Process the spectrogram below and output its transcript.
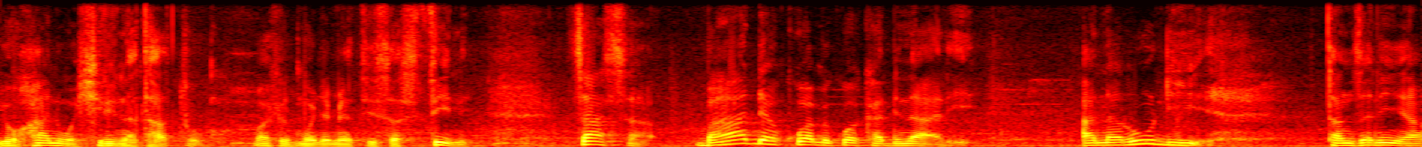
Yohani wa 23 mwaka 1960. Sasa baada ya kuwa amekuwa kardinali anarudi Tanzania.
